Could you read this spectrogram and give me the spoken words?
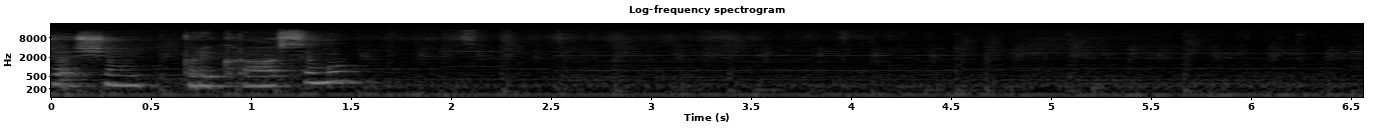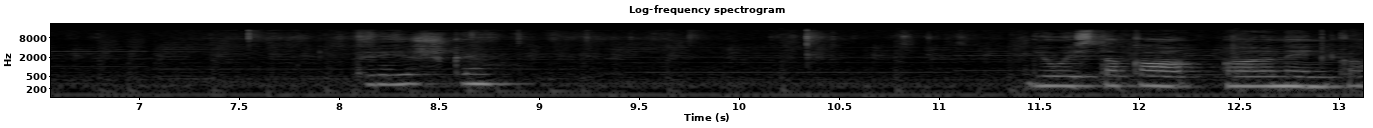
Зараз прикрасимо. Трішки. І ось така гарненька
